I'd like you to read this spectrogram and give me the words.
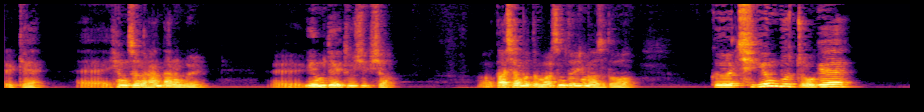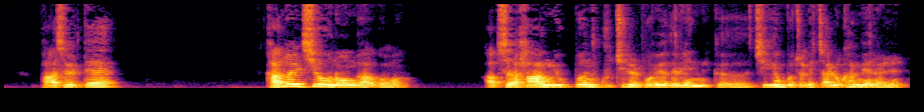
이렇게 형성을 한다는 걸 염두에 두십시오. 어, 다시 한 번 더 말씀드리면서도 그 치경부 쪽에 봤을 때 각을 지어 놓은 거하고 앞서 하항 6번 97을 보여드린 그 치경부 쪽에 짤룩한 면을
